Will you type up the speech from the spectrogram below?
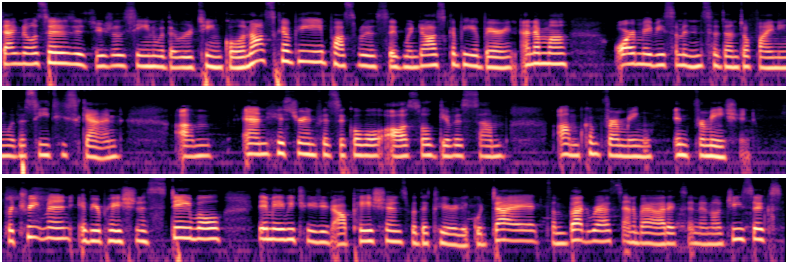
Diagnosis is usually seen with a routine colonoscopy, possibly a sigmoidoscopy, a barium enema, or maybe some incidental finding with a CT scan. Um, and history and physical will also give us some um, confirming information. For treatment, if your patient is stable, they may be treated outpatients with a clear liquid diet, some bed rest, antibiotics, and analgesics.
